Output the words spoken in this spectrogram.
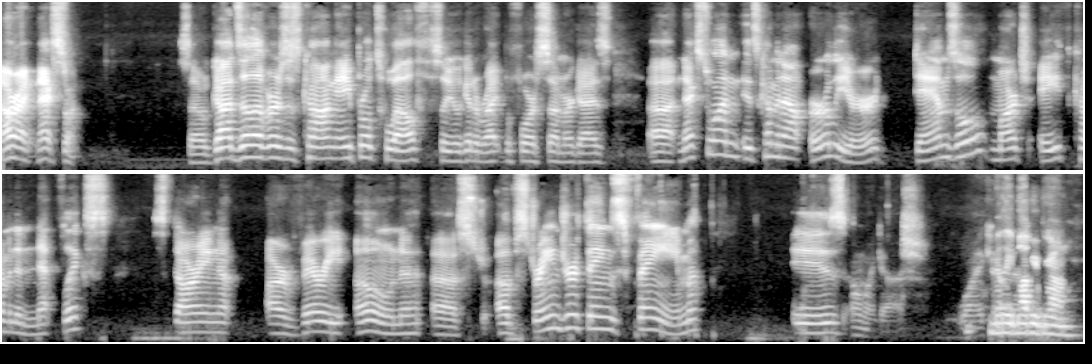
all right, next one. So Godzilla versus Kong, April 12th. So you'll get it right before summer, guys. Uh, next one is coming out earlier. Damsel, March 8th, coming to Netflix, starring our very own uh, of Stranger Things fame is oh my gosh, why Millie Bobby Brown.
